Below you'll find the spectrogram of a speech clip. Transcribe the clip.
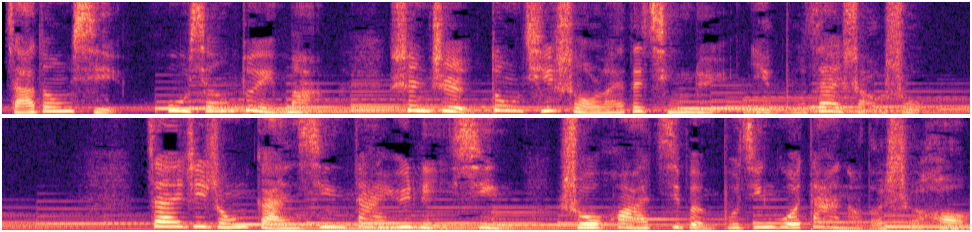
砸东西、互相对骂，甚至动起手来的情侣也不在少数。在这种感性大于理性、说话基本不经过大脑的时候，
